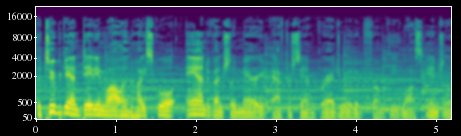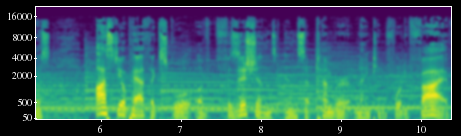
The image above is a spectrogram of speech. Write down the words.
The two began dating while in high school and eventually married after Sam graduated from the Los Angeles Osteopathic School of Physicians in September 1945.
